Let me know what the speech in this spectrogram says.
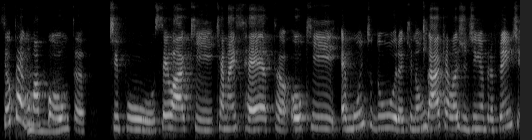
Se eu pego uma uhum. ponta tipo, sei lá, que, que é mais reta ou que é muito dura, que não dá aquela ajudinha para frente,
